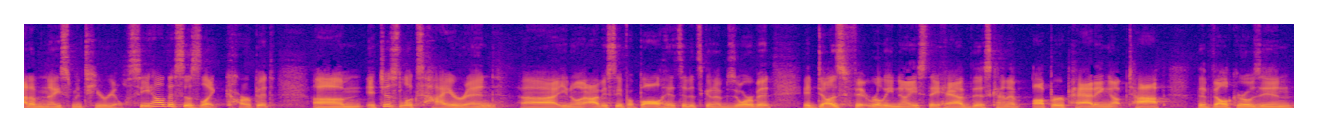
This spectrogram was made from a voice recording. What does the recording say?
lot of nice material. See how this is like carpet? Um, it just looks higher end. Uh, you know, obviously if a ball hits it, it's gonna absorb it. It does fit really nice. They have this kind of upper padding up top that Velcros in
